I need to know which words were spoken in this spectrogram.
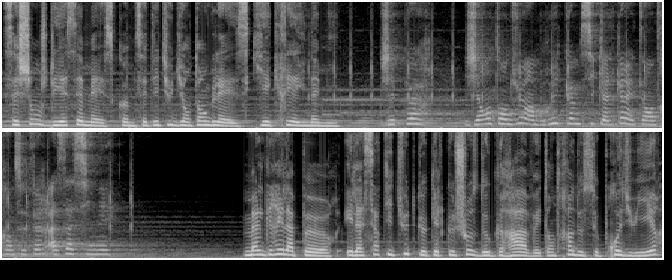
s'échangent des SMS comme cette étudiante anglaise qui écrit à une amie. J'ai peur, j'ai entendu un bruit comme si quelqu'un était en train de se faire assassiner. Malgré la peur et la certitude que quelque chose de grave est en train de se produire,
